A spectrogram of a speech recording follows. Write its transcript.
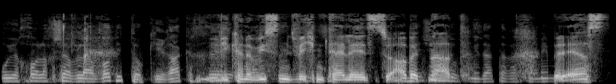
wie kann er wissen, mit welchem Teil er jetzt zu arbeiten hat? Weil erst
